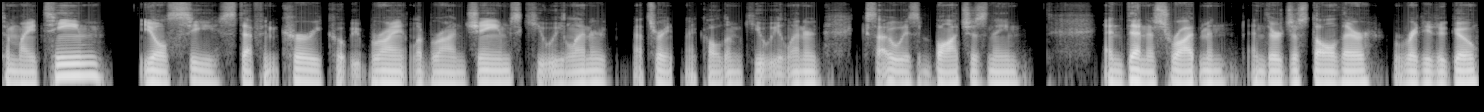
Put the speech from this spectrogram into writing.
to my team, you'll see Stephen Curry, Kobe Bryant, LeBron James, Kiwi Leonard. That's right, I called him Kiwi Leonard because I always botch his name. And Dennis Rodman, and they're just all there, ready to go.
